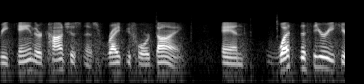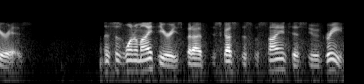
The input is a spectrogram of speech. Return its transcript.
regain their consciousness right before dying. And what the theory here is, this is one of my theories, but I've discussed this with scientists who agree.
